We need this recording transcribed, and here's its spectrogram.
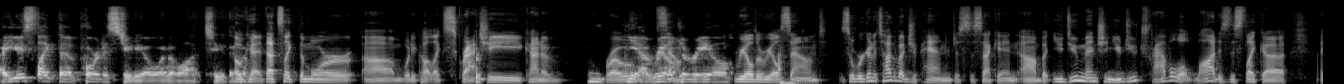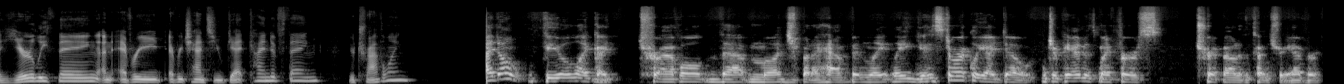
I used like the Portastudio one a lot too. Though. Okay, that's like the more um what do you call it? Like scratchy kind of pro Yeah, real sound. to real. real to real sound. So we're going to talk about Japan in just a second. Um, but you do mention you do travel a lot. Is this like a, a yearly thing, an every every chance you get kind of thing? You're traveling. I don't feel like I travel that much, but I have been lately. Historically, I don't. Japan is my first trip out of the country ever.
